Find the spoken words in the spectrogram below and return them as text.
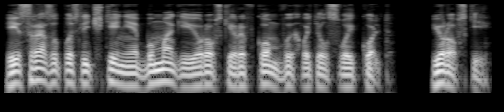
И сразу после чтения бумаги Юровский рывком выхватил свой кольт. Юровский.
